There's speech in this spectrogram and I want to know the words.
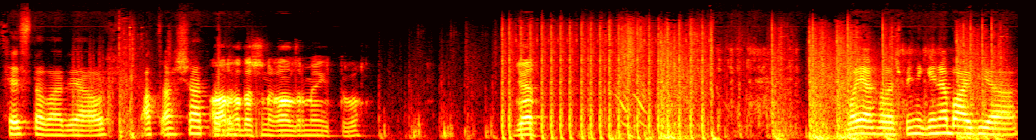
Ses de var ya. Of. At aşağı atladım. Arkadaşını kaldırmaya gitti bu. Gel. Vay arkadaş beni gene baydı ya.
